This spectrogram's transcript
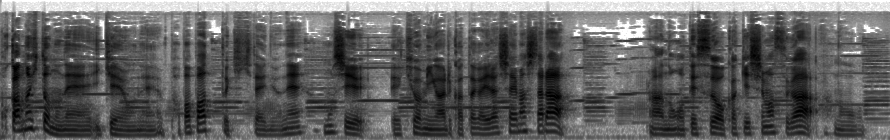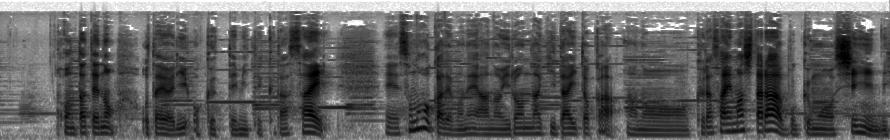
他の人のね、意見をね、パパパッと聞きたいんだよね。もし、え興味がある方がいらっしゃいましたら、あの、お手数をおかけしますが、あの、本立てのお便り送ってみてください。えー、その他でもね、あの、いろんな議題とか、あのー、くださいましたら、僕も親身に、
